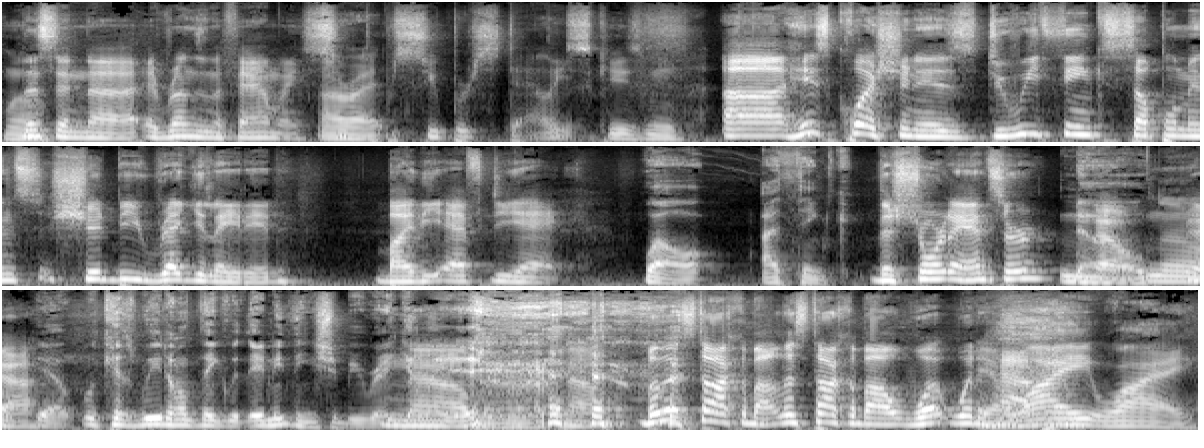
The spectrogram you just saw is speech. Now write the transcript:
well. Listen, uh, it runs in the family. Super, right. Super Stallion. Excuse me. Uh, his question is: Do we think supplements should be regulated by the FDA? Well, I think The short answer: No. No. Yeah. yeah, because we don't think anything should be No, regulated. no. But let's talk about let's talk about what would Yeah, happen. why? Why?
